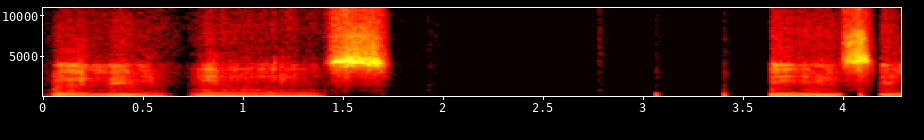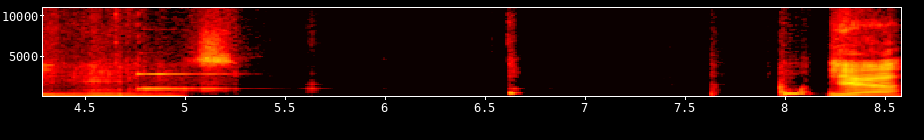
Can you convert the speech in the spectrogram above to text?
believes he. Yeah.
